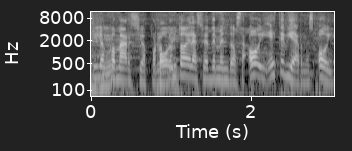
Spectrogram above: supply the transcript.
¿sí? los comercios, por lo Hoy. pronto de la ciudad de Mendoza. Hoy, este viernes, hoy.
